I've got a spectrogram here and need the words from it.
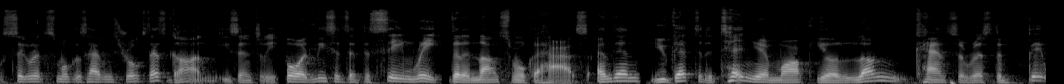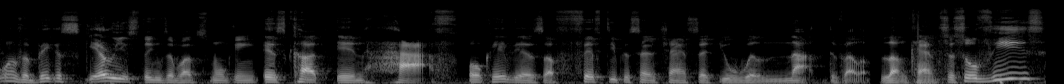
cigarette smokers having strokes, that's gone essentially. Or at least it's at the same rate that a non smoker has. And then you get to the 10 year mark, your lung cancer risk, the big, one of the biggest, scariest things about smoking is cut in half. Okay, there's a 50% chance that you will not develop lung cancer. So these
